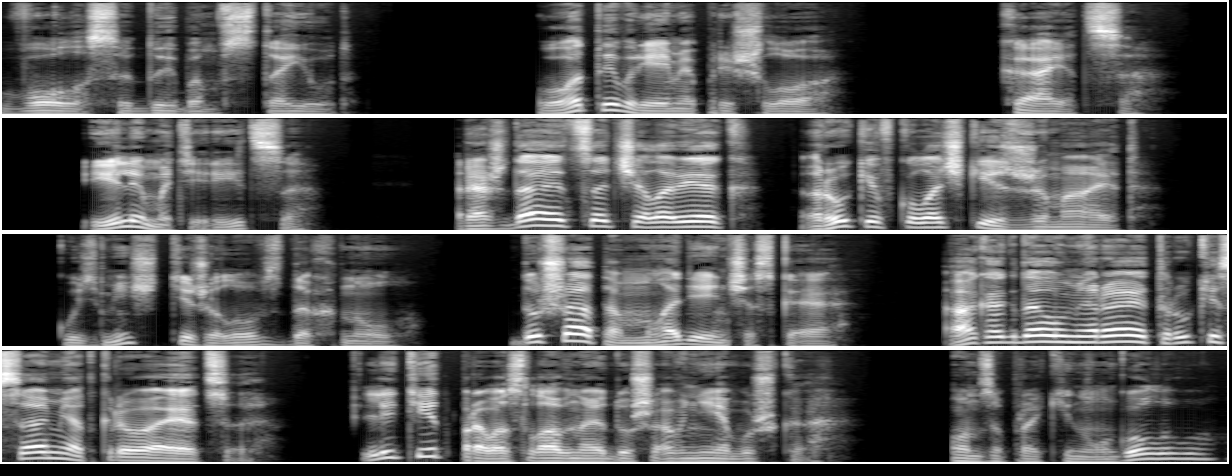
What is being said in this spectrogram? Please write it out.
Волосы дыбом встают. Вот и время пришло. Каяться. Или материться. Рождается человек, руки в кулачки сжимает. Кузьмич тяжело вздохнул. Душа там младенческая. А когда умирает, руки сами открываются. Летит православная душа в небушка. Он запрокинул голову,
